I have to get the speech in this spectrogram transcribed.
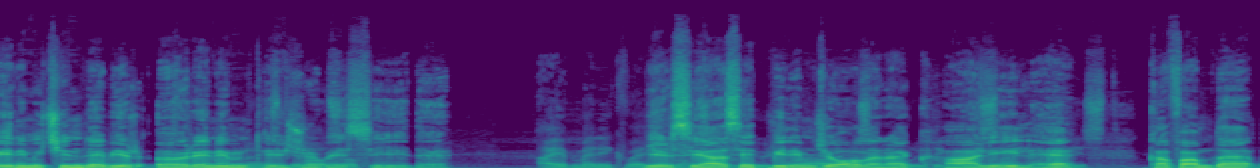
benim için de bir öğrenim tecrübesiydi. Bir siyaset as bilimci olarak haliyle. Kafamda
